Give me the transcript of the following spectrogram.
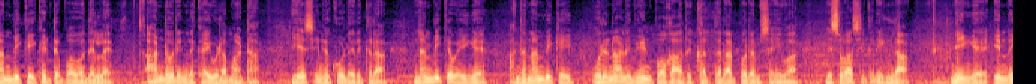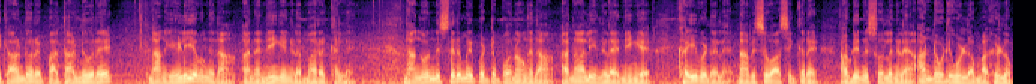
நம்பிக்கை கெட்டு போவதில்லை. ஆண்டவர் எங்களை கைவிட மாட்டார். இயேசு எங்கள் கூட இருக்கிறார். நம்பிக்கை வைங்க. அந்த நம்பிக்கை ஒரு நாள் வீண் போகாது. கத்தர் அற்புதம் செய்வார். விசுவாசிக்கிறீங்களா? நீங்கள் இன்றைக்கு ஆண்டவரை பார்த்த ஆண்டவரே நாங்கள் எளியவங்க தான். ஆனால் நீங்கள் எங்களை மறக்கலை. நாங்கள் வந்து சிறுமைப்பட்டு போனவங்க தான். அதனால் எங்களை நீங்கள் கைவிடலை. நான் விசுவாசிக்கிறேன். அப்படின்னு சொல்லுங்களேன். ஆண்டோடைய உள்ள மகளும்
